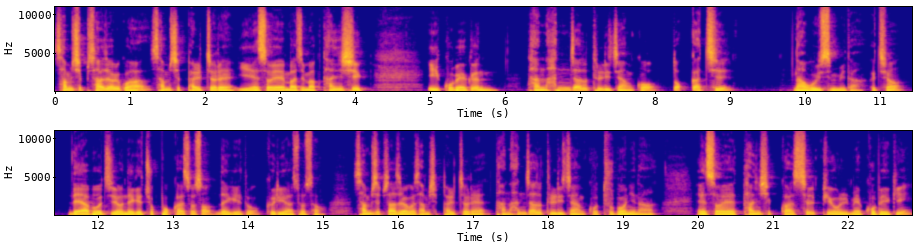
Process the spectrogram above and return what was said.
34절과 38절의 이 에서의 마지막 탄식 이 고백은 단 한 자도 틀리지 않고 똑같이 나오고 있습니다. 그렇죠? 내 아버지여 내게 축복하소서 내게도 그리하소서 34절과 38절에 단 한 자도 틀리지 않고 두 번이나 에서의 탄식과 슬피 울음의 고백이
